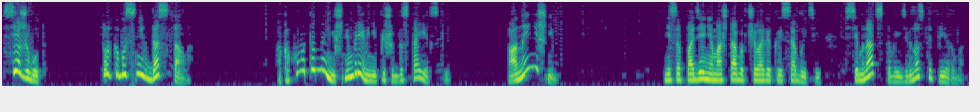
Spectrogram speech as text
Все живут, только бы с них достало. О каком-то нынешнем времени пишет Достоевский. О нынешнем? Несовпадение масштабов человека и событий 17 и 91 -го.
